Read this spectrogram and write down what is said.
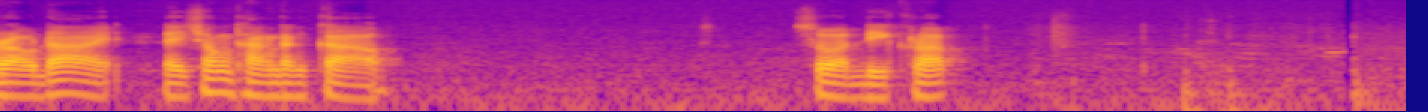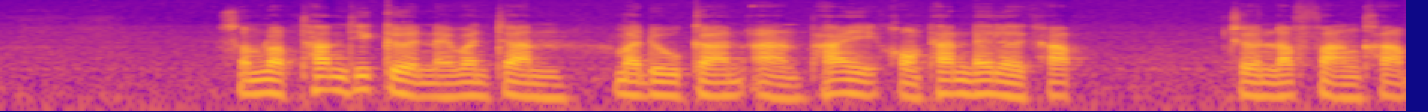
เราได้ในช่องทางดังกล่าว สวัสดีครับสำหรับท่านที่เกิดในวันจันทร์มาดูการอ่านไพ่ของท่านได้เลยครับ เชิญรับฟังครับ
